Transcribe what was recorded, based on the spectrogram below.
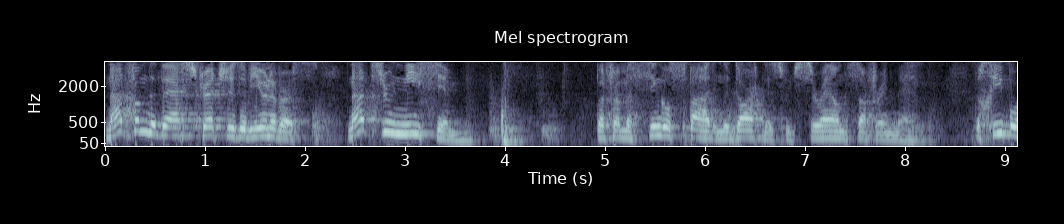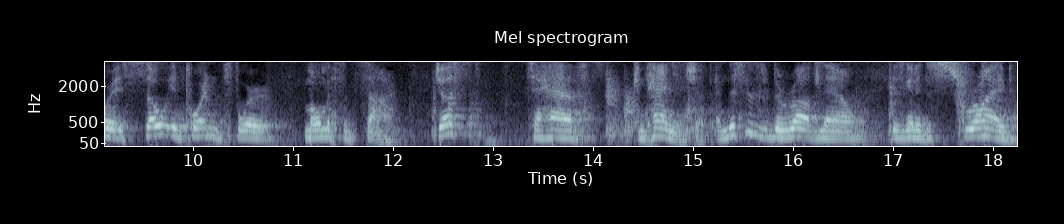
not from the vast stretches of universe, not through Nisim, but from a single spot in the darkness which surrounds suffering man. The chibur is so important for moments of tsar just to have companionship. And this is the Rav now is going to describe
